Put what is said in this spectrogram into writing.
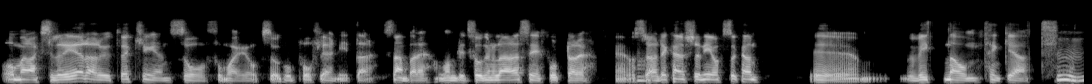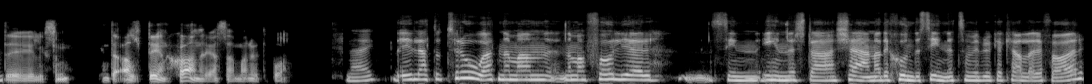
om man accelererar utvecklingen så får man ju också gå på fler nitar snabbare. Om man blir tvungen att lära sig fortare. Eh, och så där. Det kanske ni också kan eh, vittna om, tänker jag. Att, mm. att det är liksom inte alltid en skön resa man är ute på. Nej. Det är lätt att tro att när man, när man följer sin innersta kärna, det sjunde sinnet som vi brukar kalla det för,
